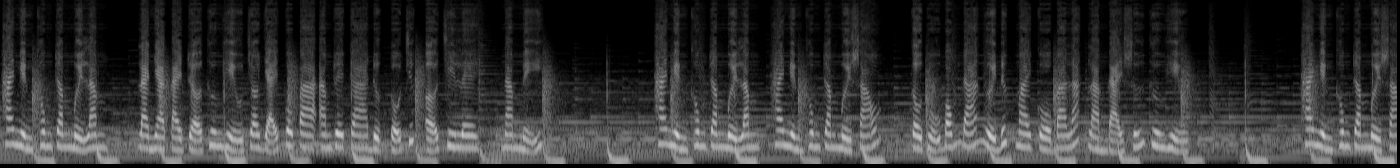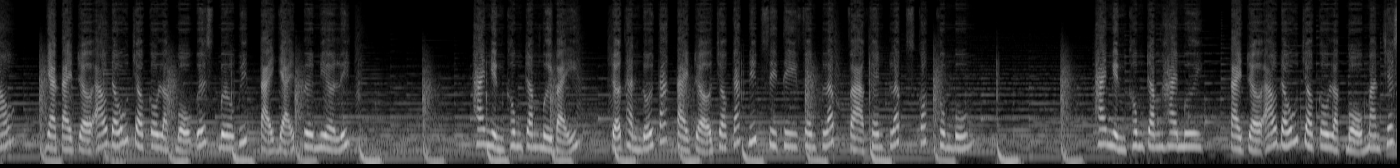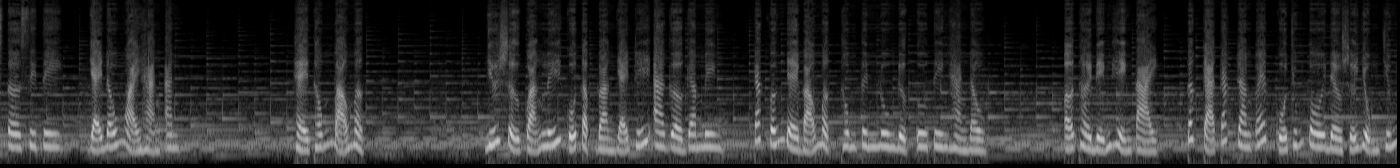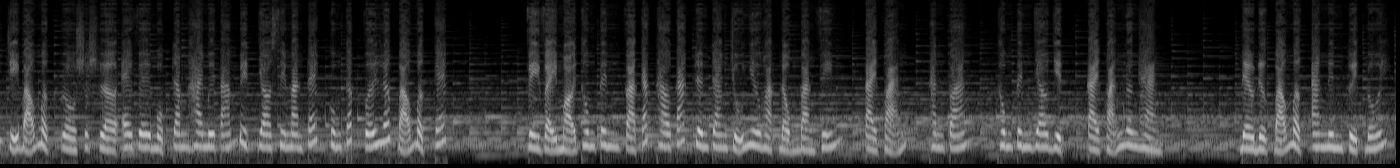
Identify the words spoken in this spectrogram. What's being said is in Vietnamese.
2015 là nhà tài trợ thương hiệu cho giải Copa America được tổ chức ở Chile, Nam Mỹ. 2015-2016, cầu thủ bóng đá người Đức Michael Ballack làm đại sứ thương hiệu. 2016, nhà tài trợ áo đấu cho câu lạc bộ West Bromwich tại giải Premier League. 2017, trở thành đối tác tài trợ cho các Deep City Fan Club và Fan Club Scott 04. 2020, tài trợ áo đấu cho câu lạc bộ Manchester City, giải đấu ngoại hạng Anh. Hệ thống bảo mật Dưới sự quản lý của tập đoàn giải trí AG Gaming, các vấn đề bảo mật thông tin luôn được ưu tiên hàng đầu. Ở thời điểm hiện tại, tất cả các trang web của chúng tôi đều sử dụng chứng chỉ bảo mật ProSecure EV128 bit do Symantec cung cấp với lớp bảo mật kép. Vì vậy mọi thông tin và các thao tác trên trang chủ như hoạt động bàn phím, tài khoản, thanh toán, thông tin giao dịch, tài khoản ngân hàng đều được bảo mật an ninh tuyệt đối.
